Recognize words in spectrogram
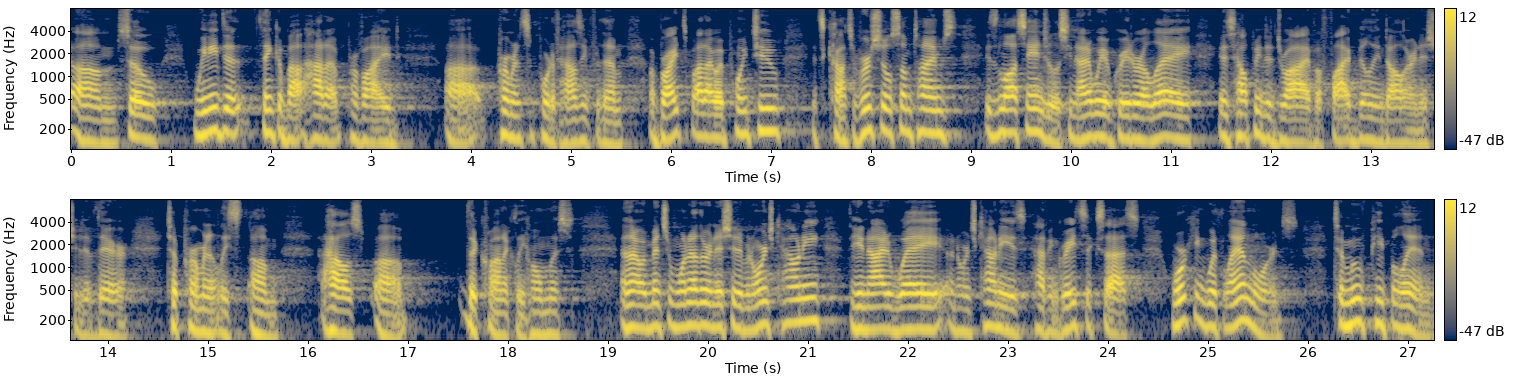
Um, so we need to think about how to provide uh, permanent supportive housing for them. A bright spot I would point to, it's controversial sometimes, is Los Angeles. United Way of Greater LA is helping to drive a $5 billion initiative there to permanently um, house uh, the chronically homeless. And I would mention one other initiative in Orange County. The United Way in Orange County is having great success working with landlords to move people in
